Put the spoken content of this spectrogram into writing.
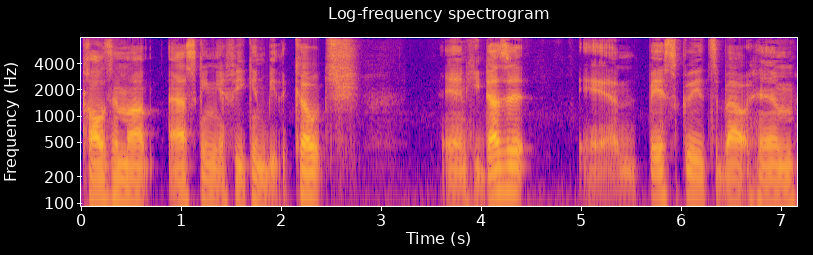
calls him up asking if he can be the coach, and he does it. And basically, it's about him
